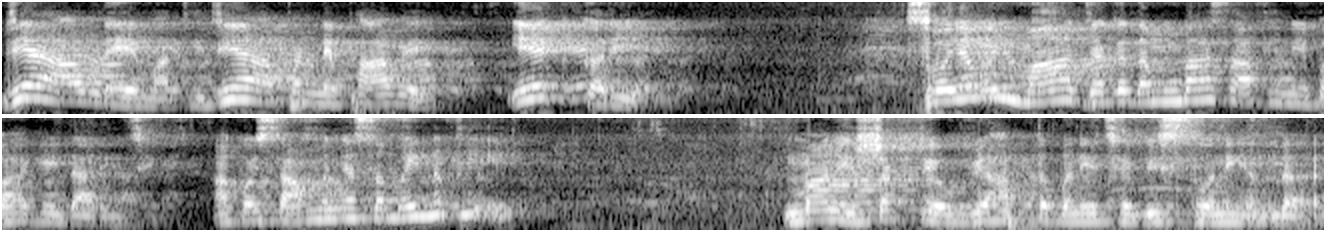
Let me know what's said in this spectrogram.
જે આવડે એમાંથી, જે આપણને ફાવે, એક કરીએ. સ્વયં માં જગદંબા સાથેની ભાગીદારી છે. આ કોઈ સામાન્ય સમય નથી. માની શક્તિઓ વ્યાપ્ત બની છે વિશ્વની અંદર.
